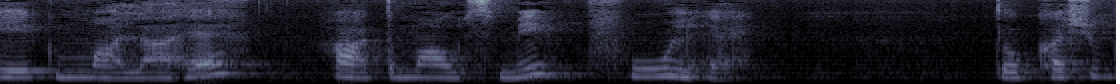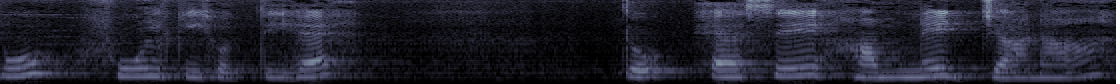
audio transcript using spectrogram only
एक माला है, आत्मा उसमें फूल है। तो खुशबू फूल की होती है। तो ऐसे हमने जाना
